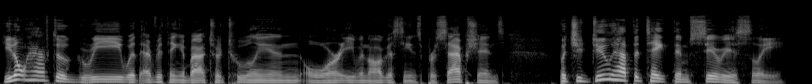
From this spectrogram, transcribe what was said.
you don't have to agree with everything about Tertullian or even Augustine's perceptions, but you do have to take them seriously.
